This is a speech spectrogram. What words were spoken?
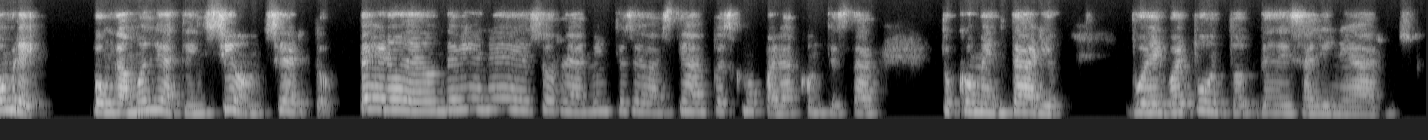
hombre, pongámosle atención, ¿cierto? Pero ¿de dónde viene eso realmente, Sebastián? Pues como para contestar tu comentario, vuelvo al punto de desalinearnos.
